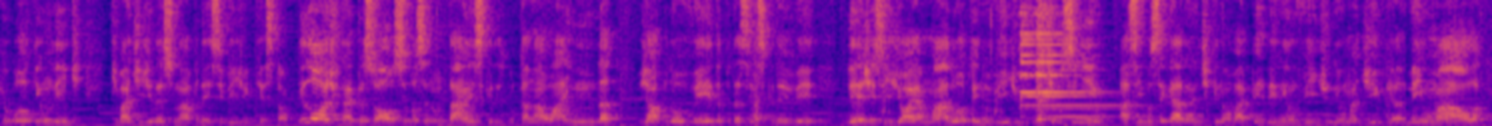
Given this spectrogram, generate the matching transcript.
que eu coloquei um link que vai te direcionar para esse vídeo em questão. E lógico, né, pessoal, se você não está inscrito no canal ainda, já aproveita para se inscrever, deixa esse joinha maroto aí no vídeo e ativa o sininho. Assim você garante que não vai perder nenhum vídeo, nenhuma dica, nenhuma aula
